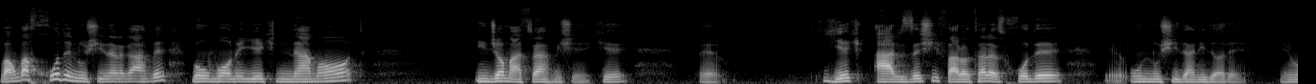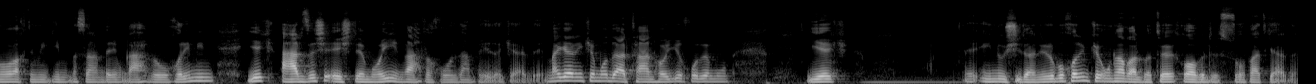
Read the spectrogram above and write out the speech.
و اون وقت خود نوشیدن قهوه به عنوان یک نماد اینجا مطرح میشه که یک ارزشی فراتر از خود اون نوشیدنی داره. یعنی ما وقتی میگیم مثلا بریم قهوه بخوریم این یک ارزش اجتماعی این قهوه خوردن پیدا کرده. مگر اینکه ما در تنهایی خودمون یک این نوشیدنی رو بخوریم که اون هم البته قابل صحبت کردنه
